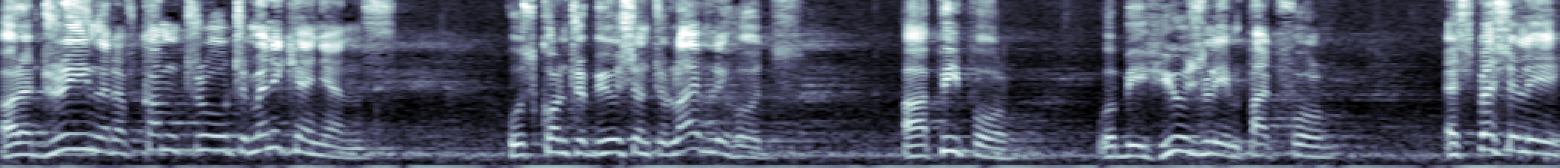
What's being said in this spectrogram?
are a dream that have come true to many Kenyans whose contribution to livelihoods, our people, will be hugely impactful, especially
